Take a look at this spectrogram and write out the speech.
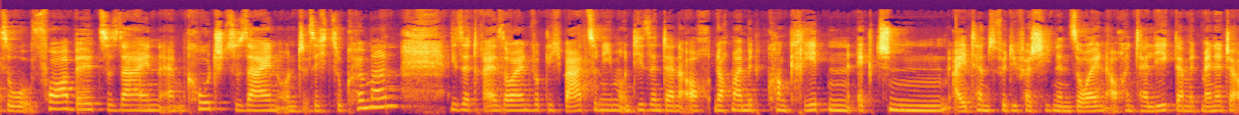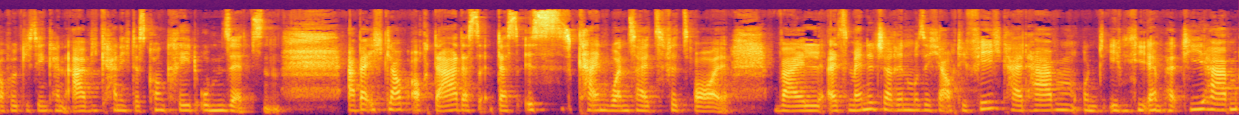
also Vorbild zu sein, ähm, Coach zu sein und sich zu kümmern, diese drei Säulen wirklich wahrzunehmen und die sind dann auch nochmal mit konkreten Action-Items für die verschiedenen Säulen auch hinterlegt, damit Manager auch wirklich sehen kann, ah, wie kann ich das konkret umsetzen. Aber ich glaube auch da, dass das ist kein One-Size-Fits-All, weil als Managerin muss ich ja auch die Fähigkeit haben und eben die Empathie haben,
